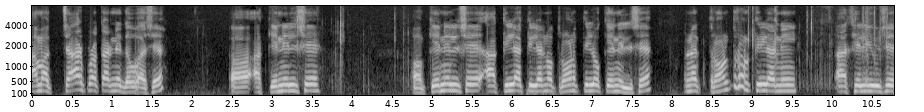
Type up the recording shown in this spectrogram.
આમાં ચાર પ્રકારની દવા છે. આ કેનિલ છે કેનિલ છે, આ કિલ્લા કિલ્લાનો ત્રણ કિલો કેનિલ છે અને ત્રણ ત્રણ કિલ્લાની આ થેલીયું છે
